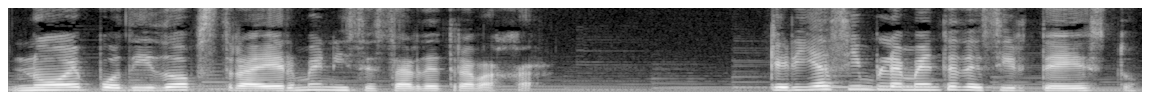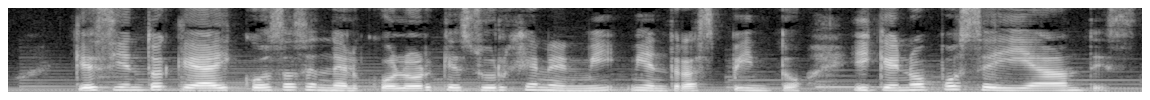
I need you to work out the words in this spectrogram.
no he podido abstraerme ni cesar de trabajar. Quería simplemente decirte esto, que siento que hay cosas en el color que surgen en mí mientras pinto y que no poseía antes,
